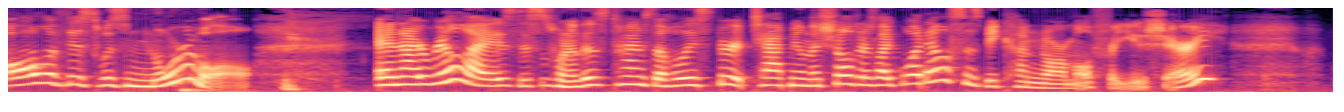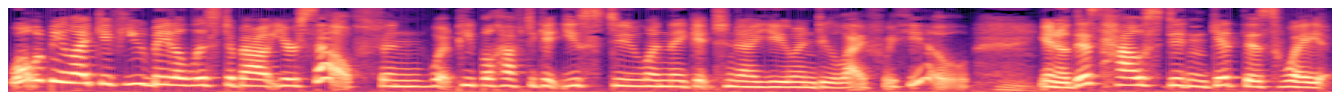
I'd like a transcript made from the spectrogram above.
all of this was normal. And I realized this is one of those times the Holy Spirit tapped me on the shoulder. It's like, What else has become normal for you, Cheri? What would be like if you made a list about yourself and what people have to get used to when they get to know you and do life with you? Mm. You know, this house didn't get this way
